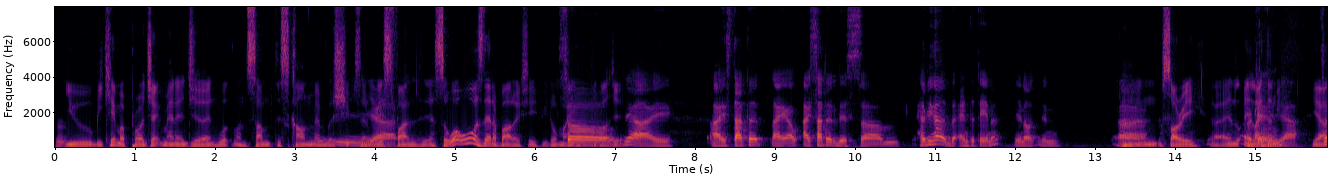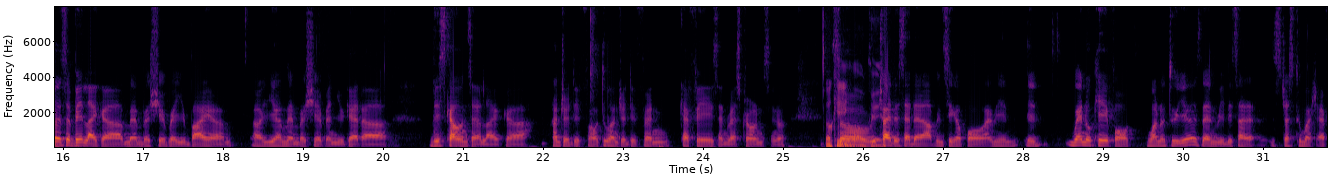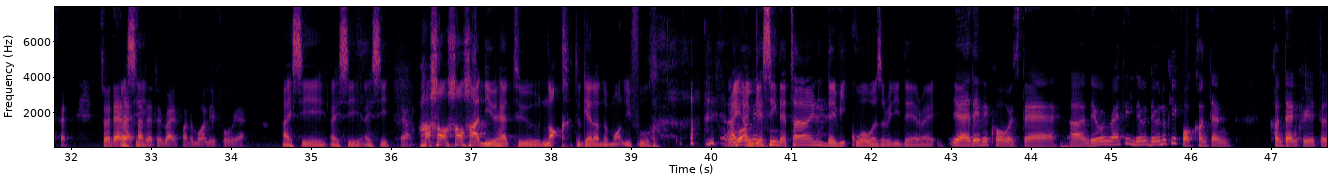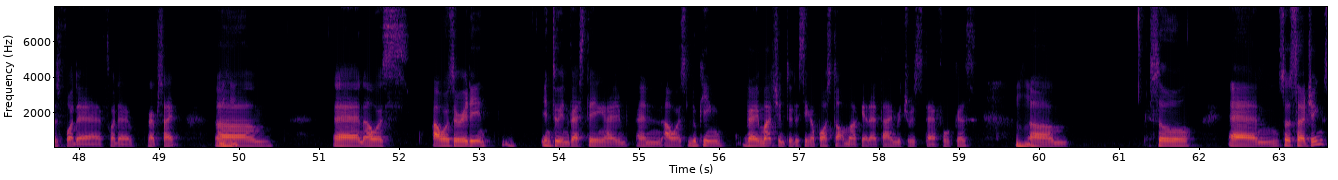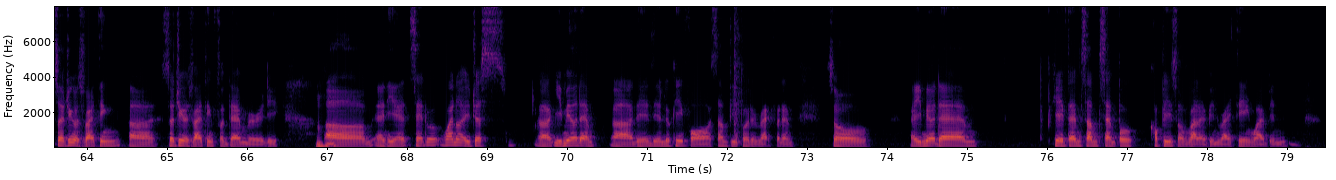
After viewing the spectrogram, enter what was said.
Hmm. you became a project manager and worked on some discount memberships and raised funds. Yeah. So what, what was that about actually, if you don't mind so yeah, I I started like I, I started this. Um, have you heard of the Entertainer? You know, in um, sorry, uh, en- Okay, enlighten me. Yeah. yeah. So it's a bit like a membership where you buy a, a year membership and you get uh, discounts at like uh, 100 diff- or 200 different cafes and restaurants, you know. okay. So we tried to set that up in Singapore. I mean, it went okay for one or two years. Then we decided it's just too much effort. So then I I, started to write for the Motley Fool. Yeah. I see, I see, I see. Yeah. How, how, hard do you had to knock to get on the Motley Fool? I, I'm guessing that time David Kuo was already there, right? Yeah, David Kuo was there. Uh, they were writing. They were, they were looking for content content creators for their for their website. Um, and I was I was already in, into investing. I, and I was looking very much into the Singapore stock market at that time, which was their focus. Um, so and so Ser Jing, Surging was writing. Uh, Ser Jing was writing for them already. Um, and he had said, well, "Why not you just uh, email them? Uh, they they're looking for some people to write for them." So I emailed them, gave them some sample copies of what I've been writing, what I've been,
